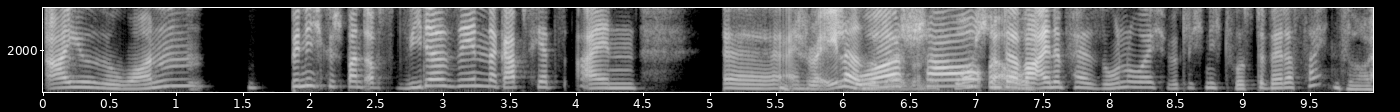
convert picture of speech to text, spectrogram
Are You the One? Bin ich gespannt aufs Wiedersehen. Da gab es jetzt ein, äh, eine Trailer sogar, so eine Vorschau, und da Vorschau. war eine Person, wo ich wirklich nicht wusste, wer das sein soll.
